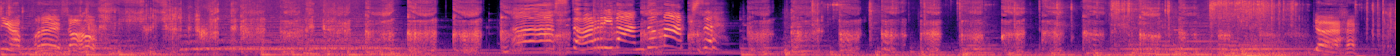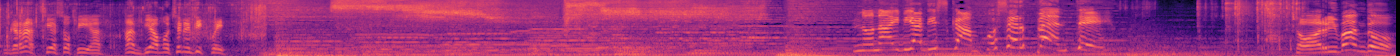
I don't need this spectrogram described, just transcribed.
Mi ha preso! Ah, sto arrivando, Max! Ah! Grazie, Sofia! Andiamocene di qui! Non hai via di scampo, serpente! Sto arrivando!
